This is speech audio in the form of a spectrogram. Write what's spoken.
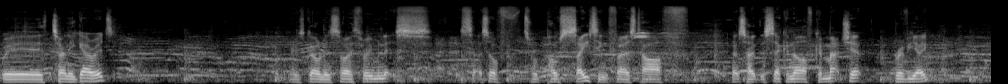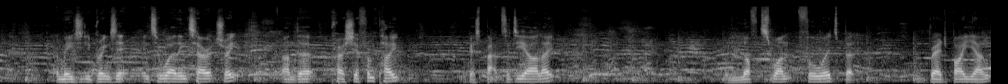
with Tony Garrett. His goal inside three minutes sets off to a pulsating first half. Let's hope the second half can match it. Brivio immediately brings it into Worthing territory under pressure from Pope. Goes back to Diallo. Lofts one forward, but read by Young.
